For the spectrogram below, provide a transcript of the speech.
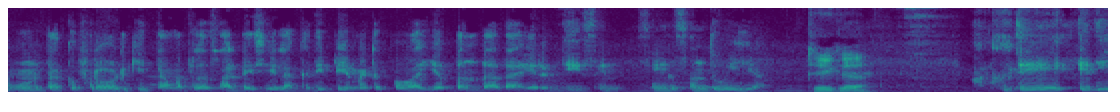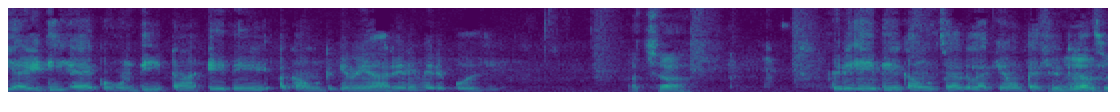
ਹੁਣ ਤੱਕ ਫਰਾਡ ਕੀਤਾ ਮਤਲਬ 6.5 ਲੱਖ ਦੀ ਪੇਮੈਂਟ ਪਵਾਈ ਆ ਬੰਦਾ ਤਾਂ ਇਹ ਰਣਜੀਤ ਸਿੰਘ ਸਿੰਘ ਸੰਧੂ ਹੀ ਆ। ਠੀਕ ਹੈ। ਜੇ ਇਹਦੀ ਆਈਡੀ ਹੈਕ ਹੁੰਦੀ ਤਾਂ ਇਹਦੇ ਅਕਾਊਂਟ ਕਿਵੇਂ ਆ ਰਹੇ ਨੇ ਮੇਰੇ ਕੋਲ ਜੀ? ਅੱਛਾ। ਫਿਰ ਇਹਦੇ ਅਕਾਊਂਟ 'ਚ ਅਗਲਾ ਕਿਉਂ ਪੈਸੇ ਟ੍ਰਾਂਸਫਰ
